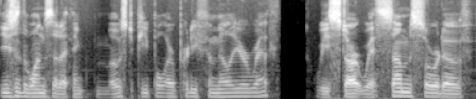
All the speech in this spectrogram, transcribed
These are the ones that I think most people are pretty familiar with. We start with some sort of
